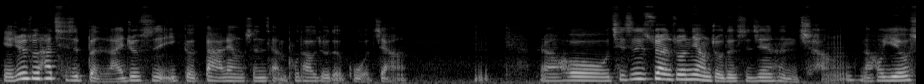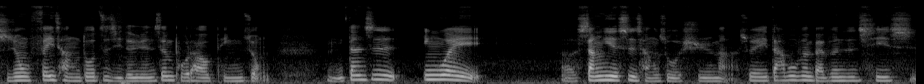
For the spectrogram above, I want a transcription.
也就是说，它其实本来就是一个大量生产葡萄酒的国家，嗯。然后，其实虽然说酿酒的时间很长，然后也有使用非常多自己的原生葡萄品种，嗯，但是因为呃商业市场所需嘛，所以大部分百分之七十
